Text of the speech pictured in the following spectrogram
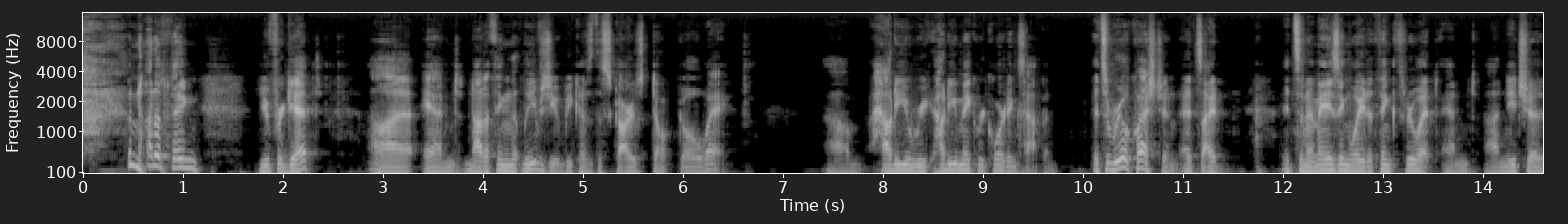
not a thing you forget, uh, and not a thing that leaves you because the scars don't go away. Um, how do you re- how do you make recordings happen? it's a real question. It's I, it's an amazing way to think through it, and uh, Nietzsche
